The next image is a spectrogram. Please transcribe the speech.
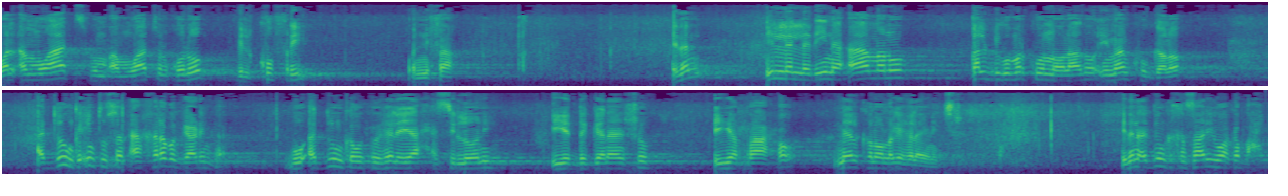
wاlamwaat hum amwaat اlquluub biاlkufri wاlnifaaq idan ila aladiina aamanuu qalbigu markuu noolaado iimaanku galo adduunka intuusan aakharaba gaadhinba buu adduunka wuxuu helayaa xasilooni iyo deganaansho iyo raaxo meel kaloo laga helayna jira idan adduunka khasaarihii waa ka baxay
